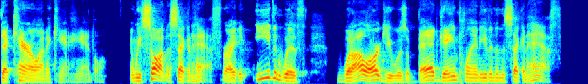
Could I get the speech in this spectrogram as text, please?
that Carolina can't handle. And we saw it in the second half, right? Even with what I'll argue was a bad game plan, even in the second half,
